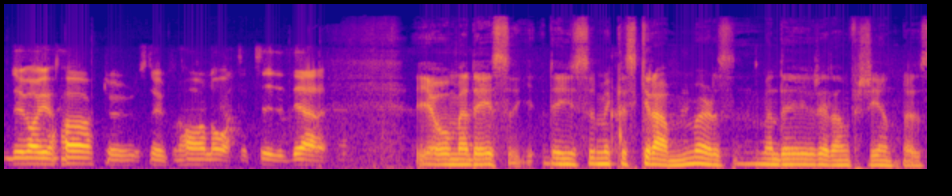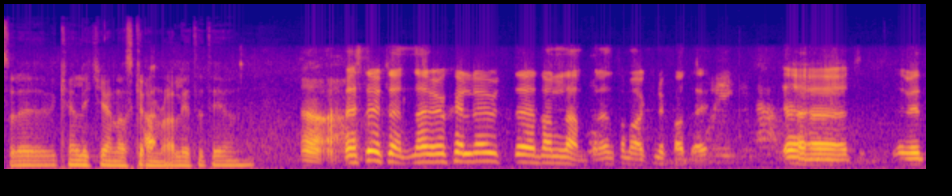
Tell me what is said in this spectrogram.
Du har ju hört hur sluten har låtit tidigare. Jo, men det är, så, det är ju så mycket skrammel. Men det är ju redan för sent nu så det, vi kan lika gärna skramla lite till. Ja. Men sluten, när du skällde ut eh, Daniel Lampinen som har knuffat dig. Eh, vet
